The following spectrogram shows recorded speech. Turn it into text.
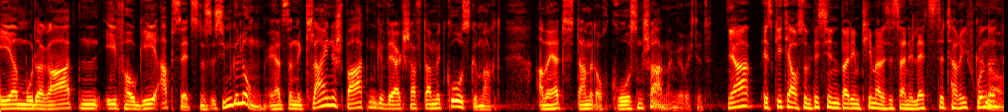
eher moderaten EVG absetzen. Das ist ihm gelungen. Er hat seine kleine Spartengewerkschaft damit groß gemacht. Aber er hat damit auch großen Schaden angerichtet. Ja, es geht ja auch so ein bisschen bei dem Thema, das ist seine letzte Tarifrunde. Genau.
